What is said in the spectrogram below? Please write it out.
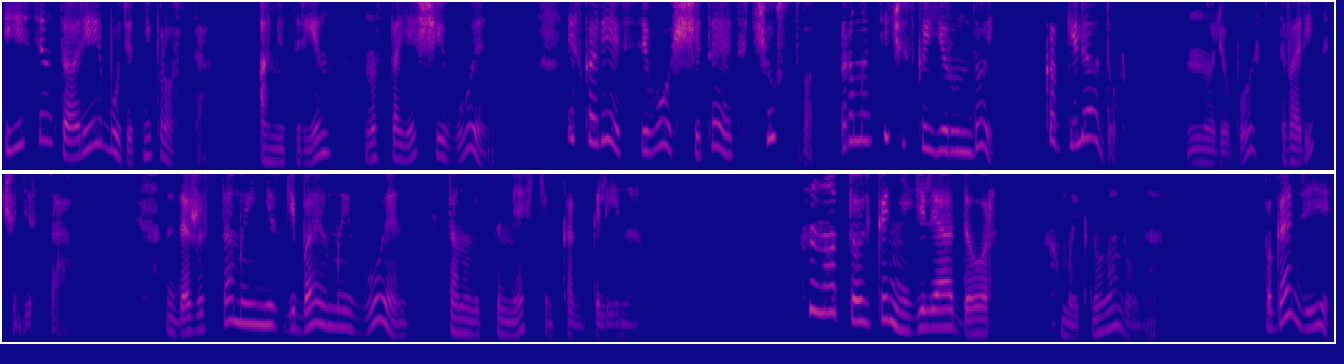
И Сентарии будет непросто. А Митрин — настоящий воин. И, скорее всего, считает чувства романтической ерундой, как Гелиодор. Но любовь творит чудеса. Даже самый несгибаемый воин становится мягким, как глина. Но только не Гелиодор, хмыкнула Луна. Погоди,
